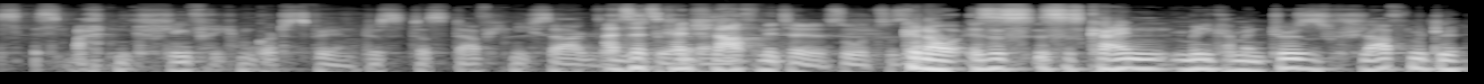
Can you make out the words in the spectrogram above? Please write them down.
es, es, macht nicht schläfrig, um Gottes Willen. Das, das darf ich nicht sagen. Also es ist kein Schlafmittel sozusagen. Genau, es ist, es ist kein medikamentöses Schlafmittel.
